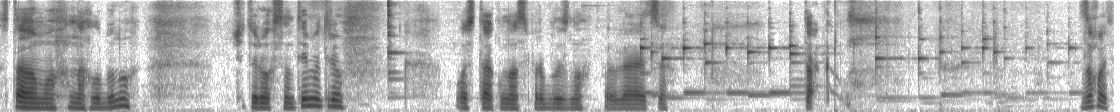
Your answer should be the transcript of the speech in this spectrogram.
Ставимо на глибину 4 см. Ось так у нас приблизно з'являється. Так. Заходь.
